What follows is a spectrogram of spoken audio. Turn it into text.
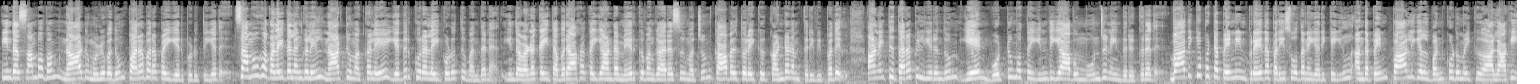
இந்த சம்பவம் நாடு முழுவதும் பரபரப்பை ஏற்படுத்தியது. சமூக வலைதளங்களில் நாட்டு மக்களே எதிர்குரலை கொடுத்து வந்தனர். இந்த வழக்கை தவறாக கையாண்ட மேற்கு வங்க அரசு மற்றும் காவல்துறைக்கு கண்டனம் தெரிவிப்பதில் அனைத்து தரப்பில் இருந்தும் ஏன் ஒட்டுமொத்த இந்தியாவும் ஒன்றிணைந்திருக்கிறது? பாதிக்கப்பட்ட பெண்ணின் பிரேத பரிசோதனை அறிக்கையில் அந்த பெண் பாலியல் வன்கொடுமைக்கு ஆளாகி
